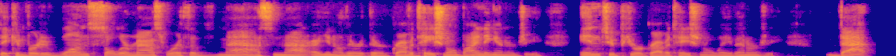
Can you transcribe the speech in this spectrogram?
They converted one solar mass worth of mass, ma- you know, their their gravitational binding energy into pure gravitational wave energy. That,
